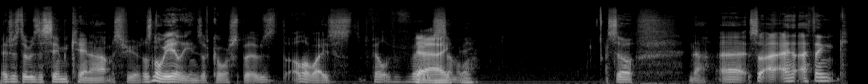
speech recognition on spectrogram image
It just it was the same kind of atmosphere. There's no aliens, of course, but it was otherwise it felt very Yeah, similar. So, no. Uh, so I I- think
